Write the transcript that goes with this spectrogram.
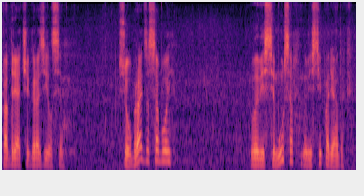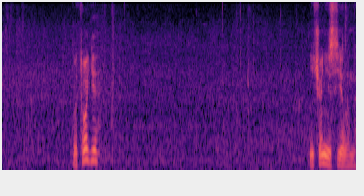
Подрядчик грозился все убрать за собой, вывести мусор, навести порядок. В итоге ничего не сделано.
